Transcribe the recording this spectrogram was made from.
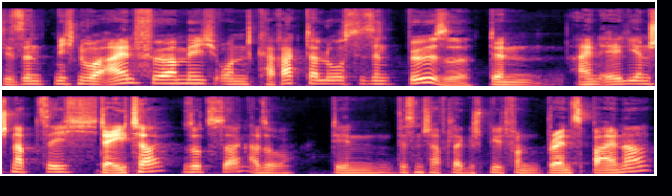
Die sind nicht nur einförmig und charakterlos, die sind böse. Denn ein Alien schnappt sich Data sozusagen, also den Wissenschaftler gespielt von Brent Spiner,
